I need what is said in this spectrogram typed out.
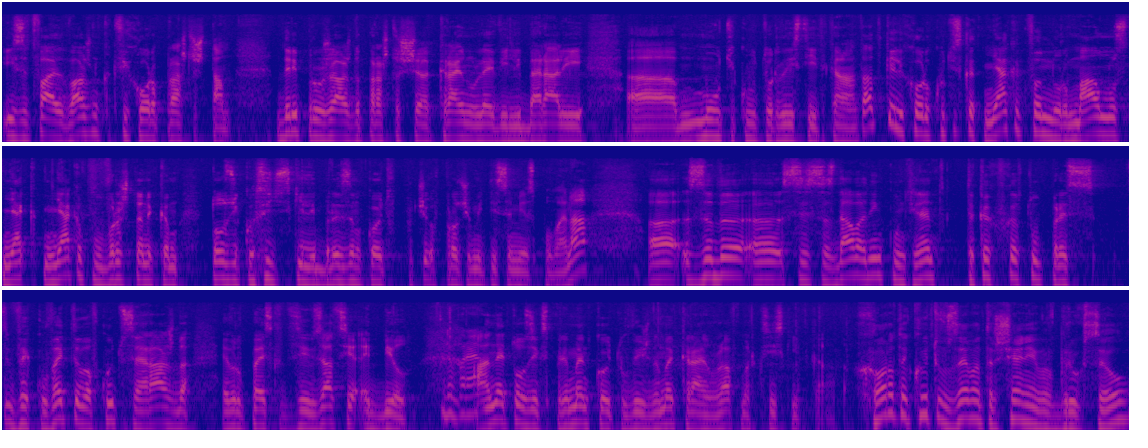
И затова е важно какви хора пращаш там. Дали продължаваш да пращаш крайно леви, либерали, а, мултикултуралисти и така нататък, или хора, които искат някаква нормалност, няк, някакво връщане към този класически либерализъм, който впрочем и ти самия спомена, а, за да се създава един континент такъв, какъвто през вековете, в които се ражда европейската цивилизация, е бил. Добре. А не този експеримент, който виждаме, крайно ляв, марксистски и така нататък. Хората, които вземат решения в Брюксел,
